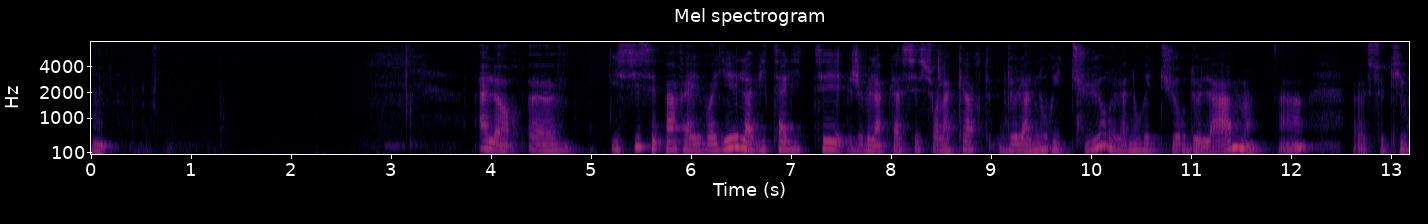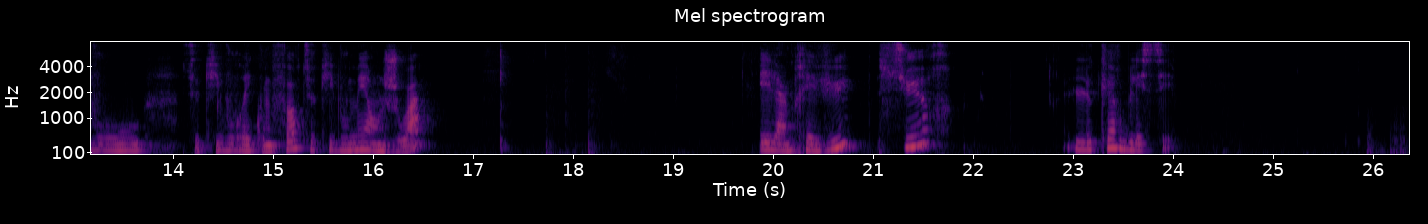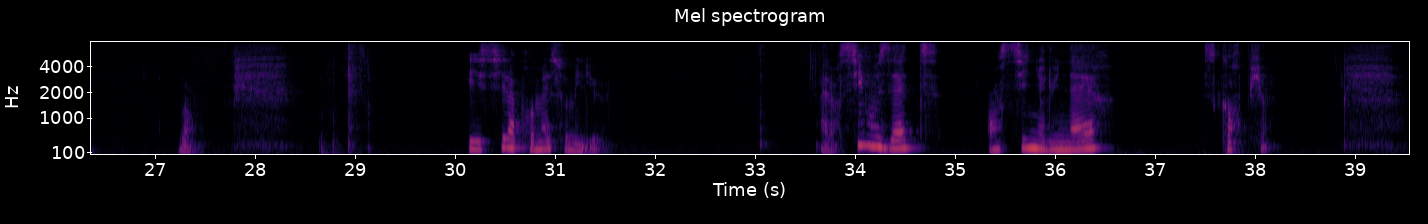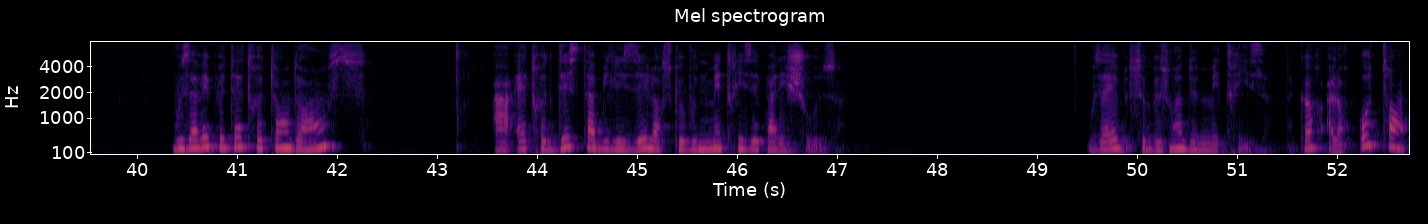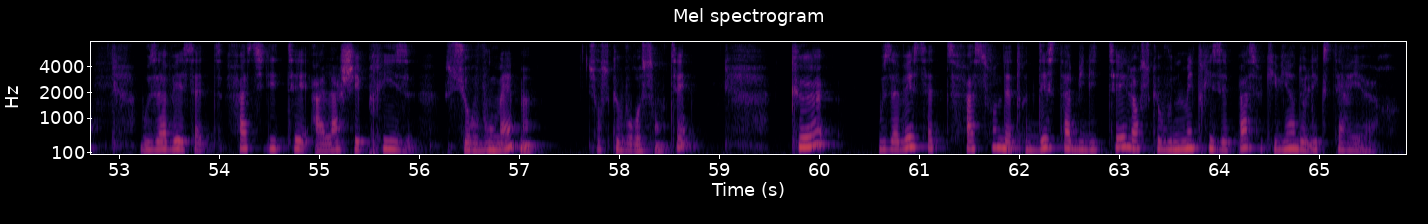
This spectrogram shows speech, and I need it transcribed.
Hmm. Alors, euh, ici c'est pareil, vous voyez, la vitalité, je vais la placer sur la carte de la nourriture, la nourriture de l'âme, hein, euh, ce, qui vous, ce qui vous réconforte, ce qui vous met en joie. Et l'imprévu sur le cœur blessé. Bon et ici la promesse au milieu. Alors si vous êtes en signe lunaire scorpion, vous avez peut-être tendance à être déstabilisé lorsque vous ne maîtrisez pas les choses. Vous avez ce besoin de maîtrise. D'accord? Alors autant vous avez cette facilité à lâcher prise sur vous-même, sur ce que vous ressentez, que vous avez cette façon d'être déstabilité lorsque vous ne maîtrisez pas ce qui vient de l'extérieur.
